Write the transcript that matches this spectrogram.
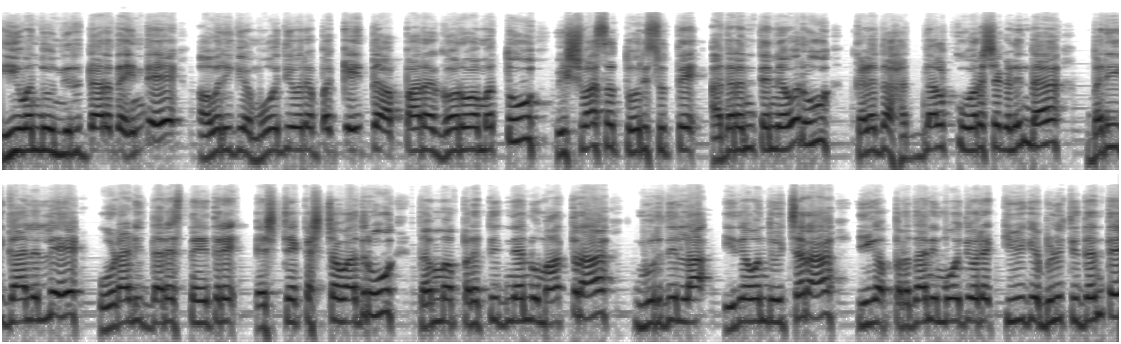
ಈ ಒಂದು ನಿರ್ಧಾರದ ಹಿಂದೆ ಅವರಿಗೆ ಮೋದಿಯವರ ಬಗ್ಗೆ ಇದ್ದ ಅಪಾರ ಗೌರವ ಮತ್ತು ವಿಶ್ವಾಸ ತೋರಿಸುತ್ತೆ. ಅದರಂತೆಯೇ ಅವರು ಕಳೆದ ಹದಿನಾಲ್ಕು ವರ್ಷಗಳಿಂದ ಬರಿಗಾಲಲ್ಲೇ ಓಡಾಡಿದ್ದಾರೆ ಸ್ನೇಹಿತರೆ, ಎಷ್ಟೇ ಕಷ್ಟವಾದರೂ ತಮ್ಮ ಪ್ರತಿಜ್ಞೆಯನ್ನು ಮಾತ್ರ ಮುರಿದಿಲ್ಲ. ಇದೇ ಒಂದು ವಿಚಾರ ಈಗ ಪ್ರಧಾನಿ ಮೋದಿ ಅವರ ಕಿವಿಗೆ ಬೀಳುತ್ತಿದ್ದಂತೆ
